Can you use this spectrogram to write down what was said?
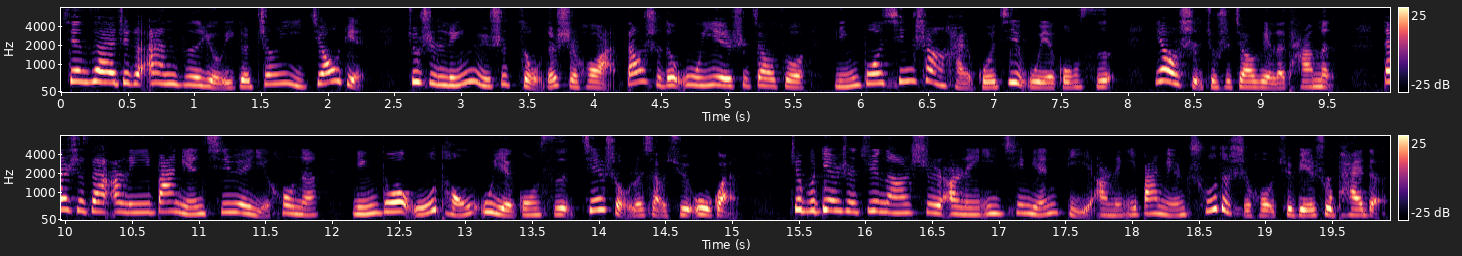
现在这个案子有一个争议焦点，就是林女士走的时候啊，当时的物业是叫做宁波新上海国际物业公司，钥匙就是交给了他们。但是在二零一八年七月以后呢，宁波梧桐物业公司接手了小区物管。这部电视剧呢是二零一七年底、二零一八年初的时候去别墅拍的。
